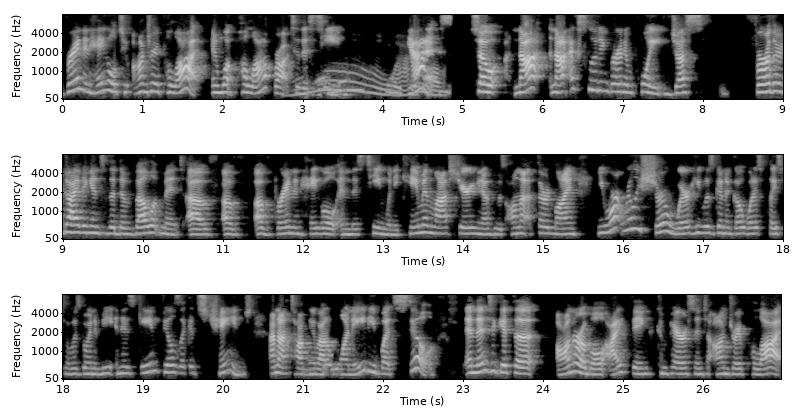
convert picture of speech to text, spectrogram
Brandon Hagel to Ondrej Palat and what Palat brought to this team. Oh, wow. Yes. So not not excluding Brayden Point, just further diving into the development of, of of Brandon Hagel and this team. When he came in last year, you know, he was on that third line. You weren't really sure where he was going to go, what his placement was going to be, and his game feels like it's changed. I'm not talking about a mm-hmm. 180, but still. And then to get the honorable, I think, comparison to Ondrej Palat.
